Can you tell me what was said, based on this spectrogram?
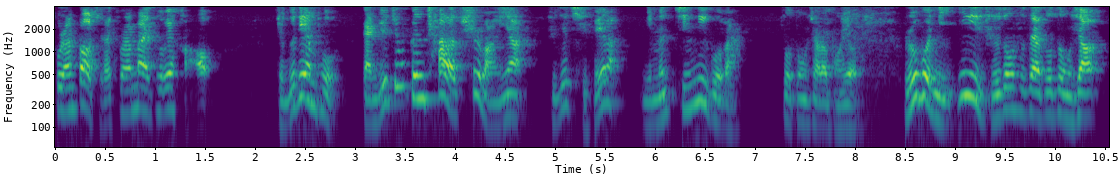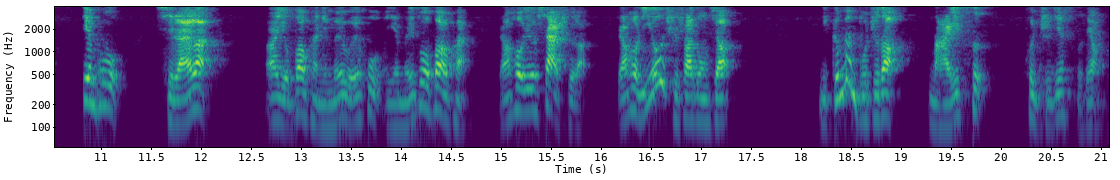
突然爆起来，突然卖的特别好，整个店铺感觉就跟插了翅膀一样，直接起飞了。你们经历过吧？做动销的朋友，如果你一直都是在做动销，店铺起来了啊，有爆款你没维护，也没做爆款，然后又下去了，然后你又去刷动销，你根本不知道哪一次会直接死掉。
